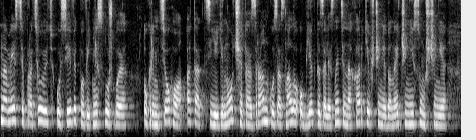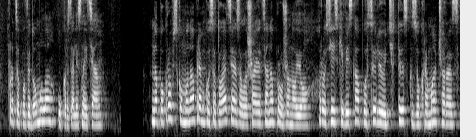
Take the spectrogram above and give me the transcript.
На місці працюють усі відповідні служби. Окрім цього, атак цієї ночі та зранку зазнали об'єкти залізниці на Харківщині, Донеччині і Сумщині. Про це повідомила Укрзалізниця. На Покровському напрямку ситуація залишається напруженою. Російські війська посилюють тиск, зокрема через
